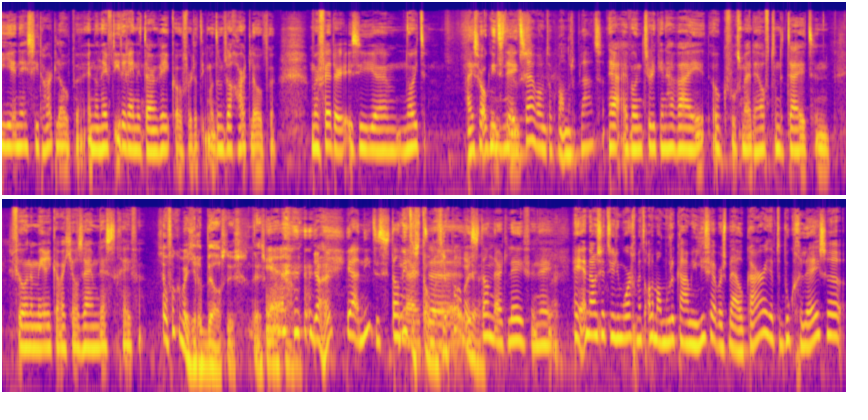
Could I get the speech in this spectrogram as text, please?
die je ineens ziet hardlopen. En dan heeft iedereen het daar een week over dat iemand hem zag hardlopen. Maar verder is hij uh, nooit hij is er ook niet steeds, hij woont ook op andere plaatsen. Ja, hij woont natuurlijk in Hawaii, ook volgens mij de helft van de tijd. En veel in Amerika, wat je al zei, om les te geven. Zelf ook een beetje rebels dus, deze ja. Ja, hè? ja, niet de standaard, niet de standaard, uh, Japaner, de standaard leven, nee. Hey, en nou zitten jullie morgen met allemaal Murakami-liefhebbers bij elkaar. Je hebt het boek gelezen.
